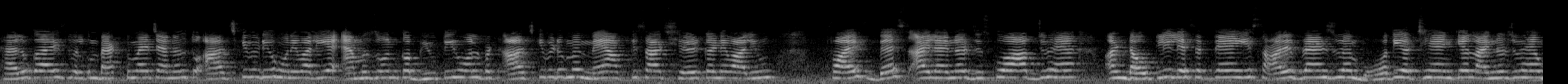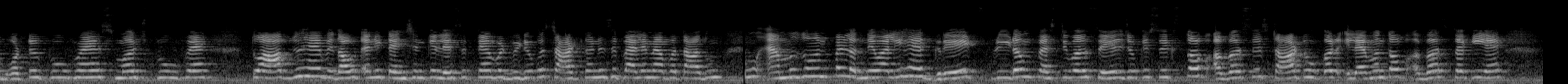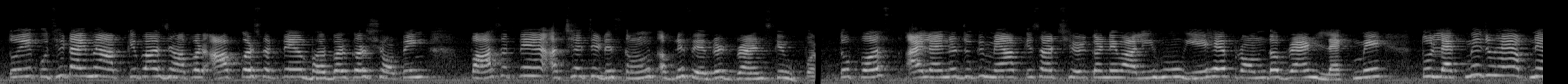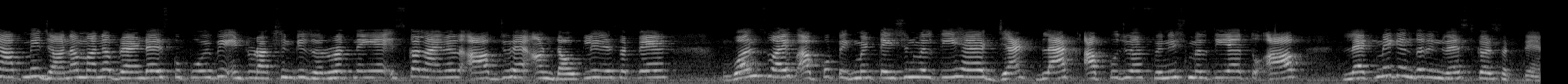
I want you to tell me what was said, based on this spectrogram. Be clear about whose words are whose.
Speaker 1: Hello guys welcome back to my channel तो आज की वीडियो होने वाली है अमेजोन का ब्यूटी हॉल बट आज की वीडियो में मैं आपके साथ शेयर करने वाली हूँ फाइव बेस्ट आईलाइनर जिसको आप जो है अनडाउटली ले सकते हैं। ये सारे ब्रांड्स जो हैं बहुत ही अच्छे हैं। इनके लाइनर जो हैं वाटर प्रूफ हैं स्मच प्रूफ हैं। तो आप जो है विदाउट एनी टेंशन के ले सकते हैं बट वीडियो को स्टार्ट करने से पहले मैं बता दूँ अमेजोन पर लगने वाली है ग्रेट फ्रीडम फेस्टिवल सेल जो कि सिक्स ऑफ़ अगस्त से स्टार्ट होकर इलेवंथ ऑफ़ अगस्त तक ही है। तो ये कुछ ही टाइम है आपके पास जहाँ पर आप कर सकते हैं भर भर कर शॉपिंग पा सकते हैं अच्छे अच्छे डिस्काउंट अपने फेवरेट ब्रांड्स के ऊपर। तो फ़र्स्ट आईलाइनर जो कि मैं आपके साथ शेयर करने वाली हूँ, ये है फ्रॉम द ब्रांड लेकमे तो लैक्मे जो है, अपने आप में जाना माना ब्रांड है, इसको कोई भी इंट्रोडक्शन की ज़रूरत नहीं है। इसका लाइनर आप जो है अनडाउटली ले सकते हैं। वन स्वाइप आपको पिगमेंटेशन मिलती है जेट ब्लैक आपको जो है फिनिश मिलती है तो आप लैक्मे के अंदर इन्वेस्ट कर सकते हैं।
